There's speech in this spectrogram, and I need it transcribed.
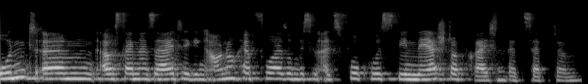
Und ähm, aus deiner Seite ging auch noch hervor, so ein bisschen als Fokus, die nährstoffreichen Rezepte.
